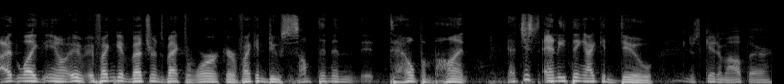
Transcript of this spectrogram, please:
i'd like you know if, if i can get veterans back to work or if i can do something in, to help them hunt just anything i can do Just get them out there.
